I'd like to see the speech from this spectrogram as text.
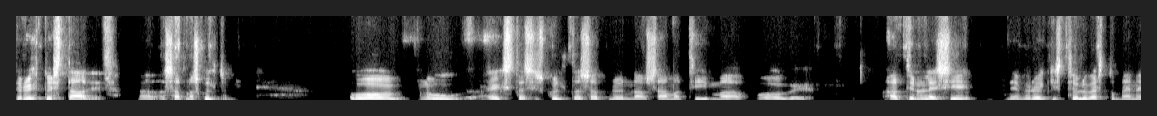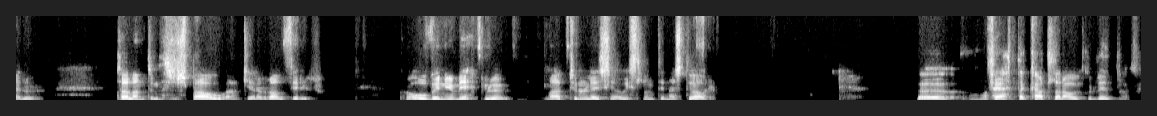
fyrir uppur staðið að, að sapna skuldum. Og nú eikst þessi skuldasöfnun á sama tíma og atvinnuleysi hefur aukist töluvert og menn eru talandum þessu spá að gera ráð fyrir óvinni miklu atvinnuleysi á Íslandi næstu ári og þetta kallar á einhver viðbröð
